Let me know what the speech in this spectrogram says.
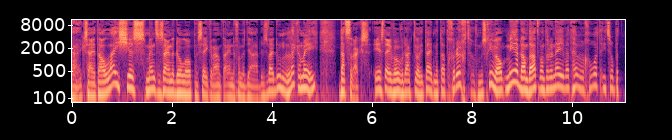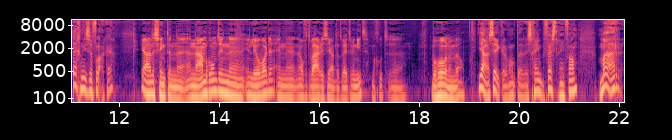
Ja, ik zei het al, lijstjes. Mensen zijn er dol op, zeker aan het einde van het jaar. Dus wij doen lekker mee. Dat straks. Eerst even over de actualiteit met dat gerucht. Of misschien wel meer dan dat. Want René, wat hebben we gehoord? Iets op het technische vlak, hè? Ja, er zingt een, een naam rond in, uh, in Leeuwarden. En uh, of het waar is, ja, dat weten we niet. Maar goed, uh, we horen hem wel. Ja, zeker. Want er is geen bevestiging van. Maar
